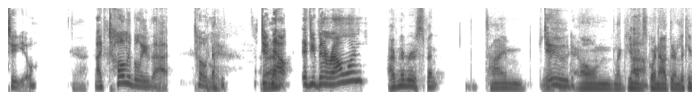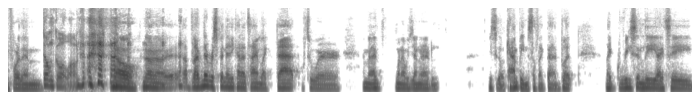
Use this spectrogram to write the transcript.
to you. Yeah. I totally believe that. Totally. Dude, now, have you been around one? I've never spent time dude like, on my own like you know uh, just going out there and looking for them don't go alone no no no eh, but i've never spent any kind of time like that to where i mean i when i was younger i used to go camping and stuff like that. But like recently, I'd say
